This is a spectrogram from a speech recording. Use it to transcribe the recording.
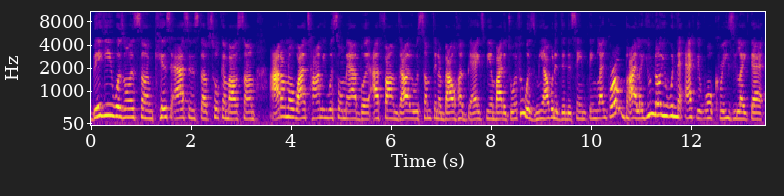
Biggie was on some kiss ass and stuff talking about some. I don't know why Tommie was so mad, but I found out it was something about her bags being by the door. If it was me, I would have did the same thing. Like, girl, bye. Like, you know, you wouldn't have acted all crazy like that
